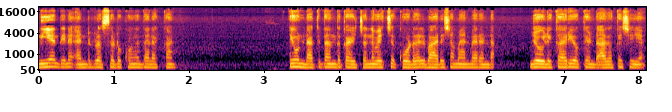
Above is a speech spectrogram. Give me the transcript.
നീ എന്തിനാ എന്റെ ഡ്രസ്സ് എടുക്കുന്നത് അലക്കാൻ? നീ ഉണ്ടാക്കി തന്നത് കഴിച്ചെന്ന് വെച്ച് കൂടുതൽ ഭാര്യ ചമയാൻ വരണ്ട. ജോലിക്കാരിയൊക്കെ ഉണ്ട് അതൊക്കെ ചെയ്യാൻ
